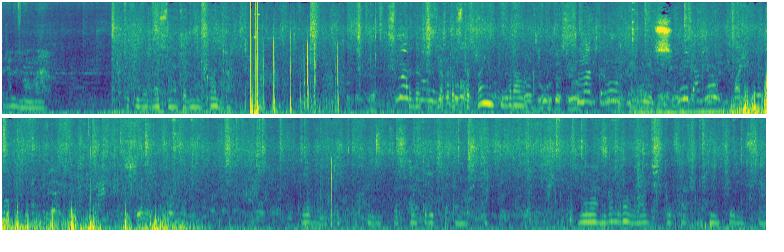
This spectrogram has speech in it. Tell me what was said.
прям новая. Тут можно снять одним кадром. Когда ты здесь подстаканники брала. Я буду тут походить, посмотреть, потому что надо бывает что-то интересное.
